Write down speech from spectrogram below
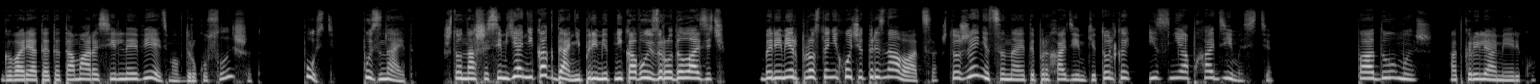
Говорят, эта Тамара сильная ведьма, вдруг услышит. Пусть, пусть знает, что наша семья никогда не примет никого из рода Лазич. Боремир просто не хочет признаваться, что женится на этой проходимке только из необходимости. «Подумаешь», — открыли Америку.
